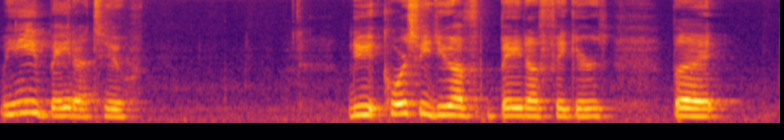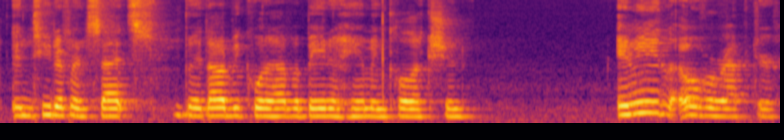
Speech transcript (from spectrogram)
We need beta too. Of course, we do have beta figures, but in two different sets. But that would be cool to have a beta Hammond collection. And we need the Oviraptor.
